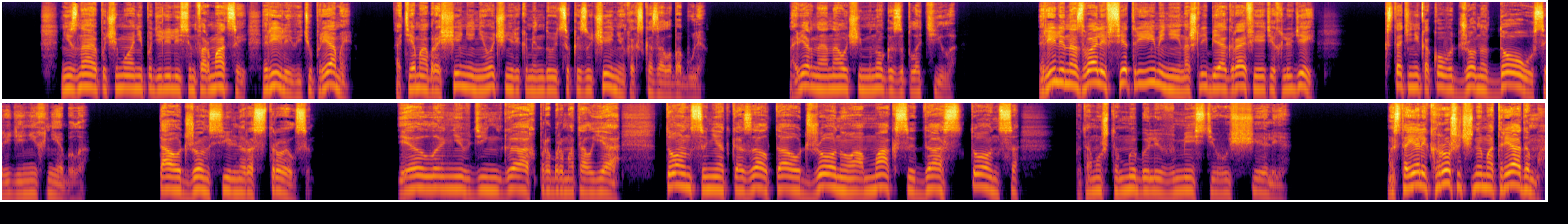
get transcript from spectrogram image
Не знаю, почему они поделились информацией. Рилли ведь упрямый. А тема обращения не очень рекомендуется к изучению, как сказала бабуля. Наверное, она очень много заплатила. Рилли назвали все три имени и нашли биографии этих людей. Кстати, никакого Джона Доу среди них не было. Тао Джон сильно расстроился. «Дело не в деньгах», — пробормотал я. Тонса не отказал Тао Джону, а Макс и даст Тонса, потому что мы были вместе в ущелье. Мы стояли крошечным отрядом,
